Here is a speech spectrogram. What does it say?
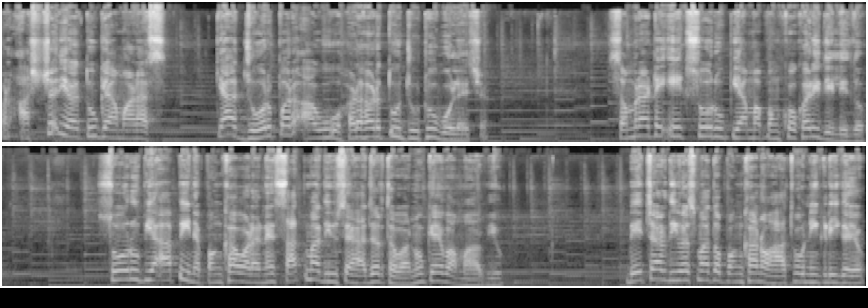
પણ આશ્ચર્ય હતું કે આ માણસ ક્યાં જોર પર આવું હળહળતું જૂઠું બોલે છે. સમ્રાટે એકસો રૂપિયામાં પંખો ખરીદી લીધો. સો રૂપિયા આપીને પંખાવાળાને સાતમા દિવસે હાજર થવાનું કહેવામાં આવ્યું. બે ચાર દિવસમાં તો પંખાનો હાથો નીકળી ગયો.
